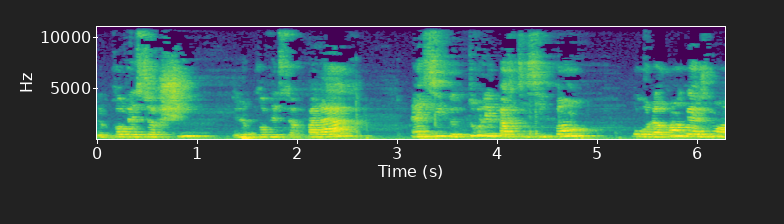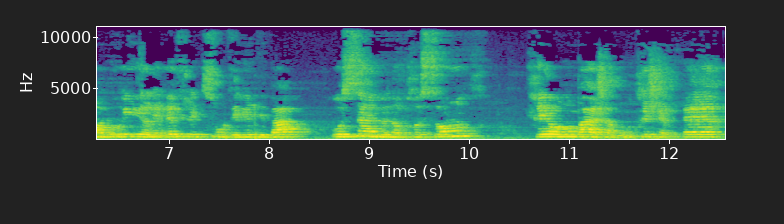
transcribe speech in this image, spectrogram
le professeur Chi et le professeur Pallard, ainsi que tous les participants pour leur engagement à nourrir les réflexions et les débats au sein de notre centre, créant hommage à mon très cher père,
